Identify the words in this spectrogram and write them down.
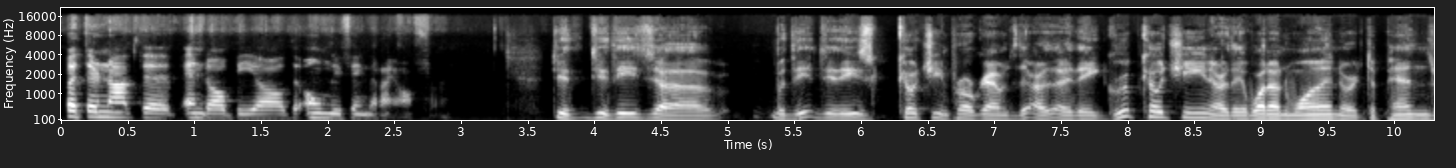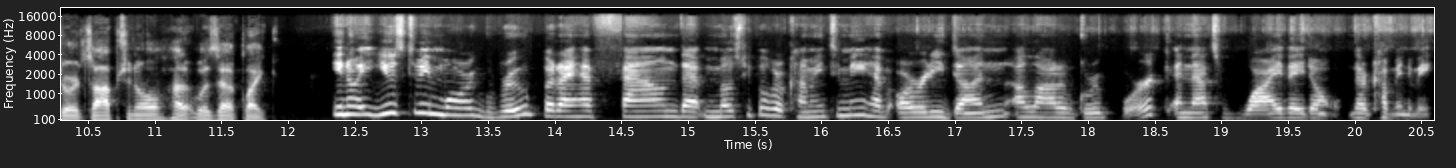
but they're not the end all be all, the only thing that I offer. Do do these uh, with the, do these coaching programs are, are they group coaching? Are they one on one, or it depends, or it's optional? How was that like? You know, it used to be more group, but I have found that most people who are coming to me have already done a lot of group work, and that's why they don't they're coming to me.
